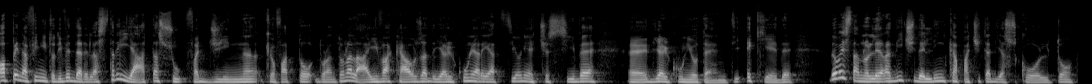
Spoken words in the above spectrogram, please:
ho appena finito di vedere la strigliata su Fagin che ho fatto durante una live a causa di alcune reazioni eccessive eh, di alcuni utenti e chiede dove stanno le radici dell'incapacità di ascolto,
